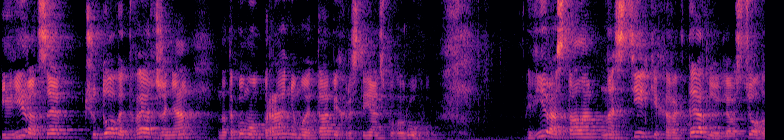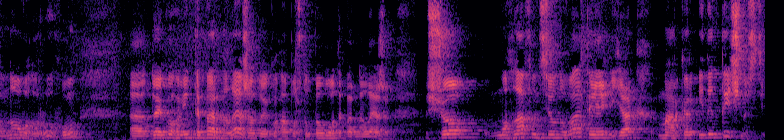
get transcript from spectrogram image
І віра це чудове твердження на такому ранньому етапі християнського руху. Віра стала настільки характерною для ось цього нового руху, е, до якого він тепер належав, до якого апостол Павло тепер належав, що могла функціонувати як маркер ідентичності.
